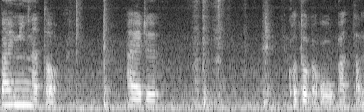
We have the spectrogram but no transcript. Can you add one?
ぱいみんなと会えることが多かったね。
